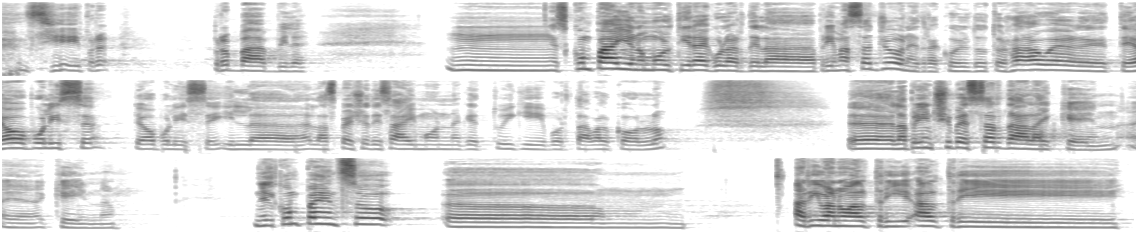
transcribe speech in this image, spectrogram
Sì, pro- probabile. Mm, scompaiono molti regular della prima stagione, tra cui il Dr. Hauer Theopolis, Theopolis il, la specie di Simon che Twiki portava al collo, eh, la principessa Ardala e Kane. Eh, Kane. Nel compenso eh, arrivano altri, altri,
